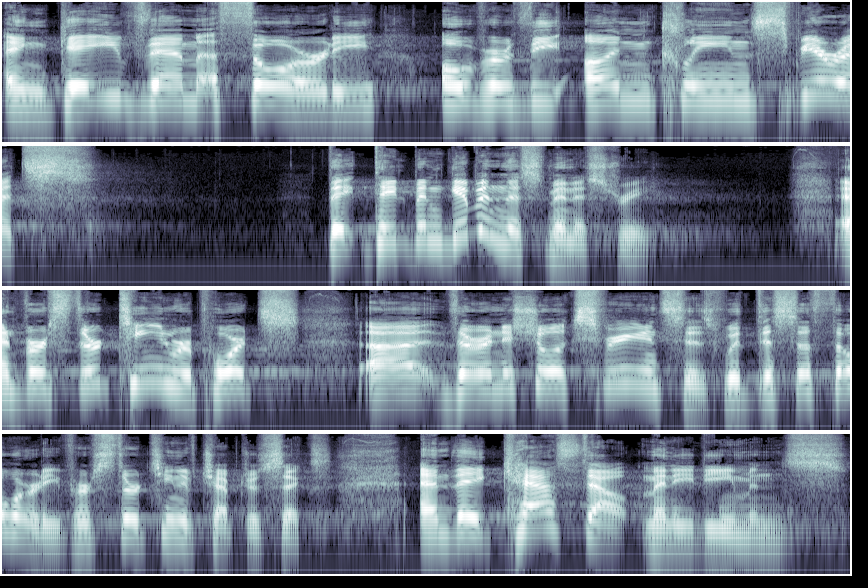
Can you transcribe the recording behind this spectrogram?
and gave them authority over the unclean spirits. They, they'd been given this ministry. And verse 13 reports uh, their initial experiences with this authority. Verse 13 of chapter 6. And they cast out many demons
